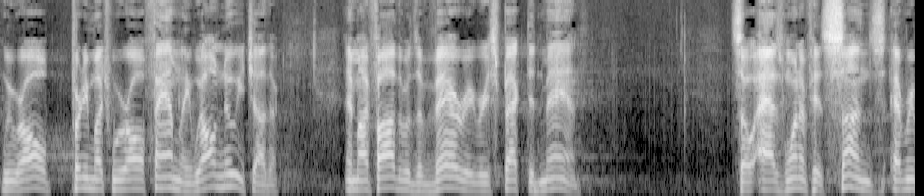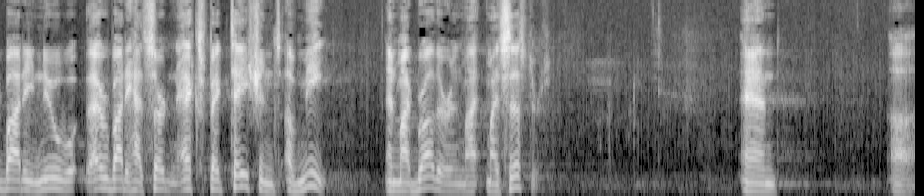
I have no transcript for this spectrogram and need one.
We were all pretty much we were all family. We all knew each other. And my father was a very respected man. So as one of his sons, everybody knew everybody had certain expectations of me and my brother and my, my sisters. And uh,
